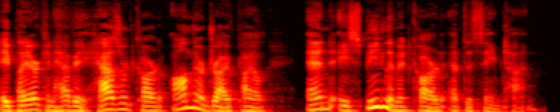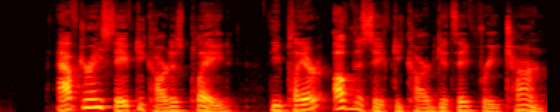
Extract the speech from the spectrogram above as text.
A player can have a hazard card on their drive pile and a speed limit card at the same time. After a safety card is played, the player of the safety card gets a free turn.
